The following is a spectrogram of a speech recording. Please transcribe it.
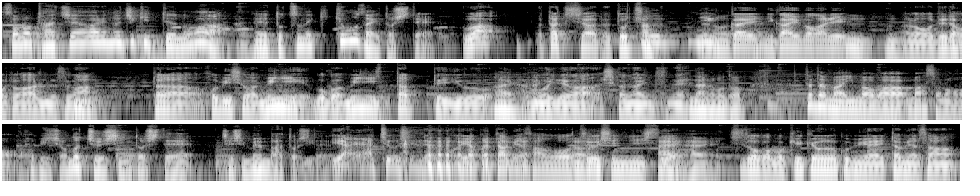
その立ち上がりの時期っていうのは、えー、と常木教材としてはタッチしなかった。途中に1回、2回ばかり、あの出たことがあるんですが、ただホビーショーは見に僕は見に行ったっていうはいはい。思い出がしかないんですね、なるほど。ただまあ今はまあそのホビーショーの中心として中心メンバーとして。いやいや中心でもやっぱりタミヤさんを中心にして、はいはい。静岡模型協同組合タミヤさん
